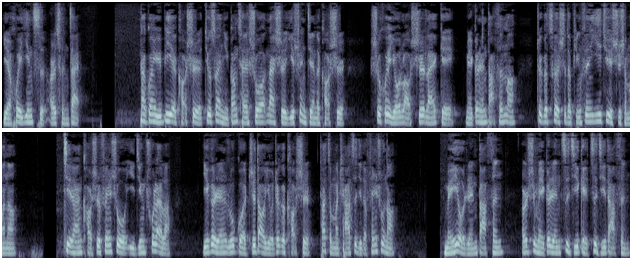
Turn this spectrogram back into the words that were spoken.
也会因此而存在。那关于毕业考试，就算你刚才说那是一瞬间的考试，是会有老师来给每个人打分吗？这个测试的评分依据是什么呢？既然考试分数已经出来了，一个人如果知道有这个考试，他怎么查自己的分数呢？没有人打分，而是每个人自己给自己打分。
